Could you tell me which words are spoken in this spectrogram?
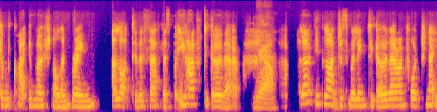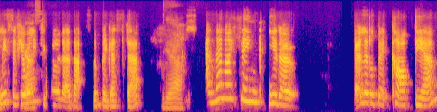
can be quite emotional and bring a lot to the surface, but you have to go there. Yeah. A lot of people aren't just willing to go there, unfortunately. So if you're Yes. willing to go there, that's the biggest step. Yeah. And then I think, you know, a little bit carpe diem.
